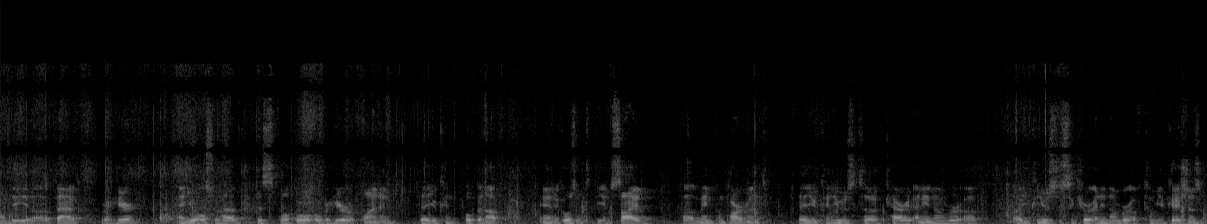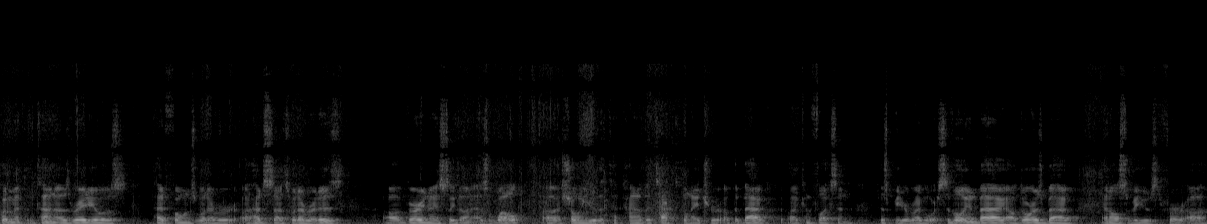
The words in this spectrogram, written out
on the uh, bag right here. And you also have this buckle over here lining that you can open up and it goes into the inside uh, main compartment that you can use to carry any number of, uh, you can use to secure any number of communications equipment, antennas, radios, headphones, whatever, uh, headsets, whatever it is. Uh, very nicely done as well, uh, showing you the kind of the tactical nature of the bag. Uh, can flex and just be a regular civilian bag, outdoors bag, and also be used for a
